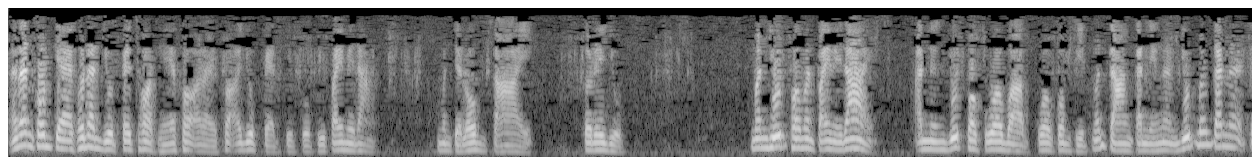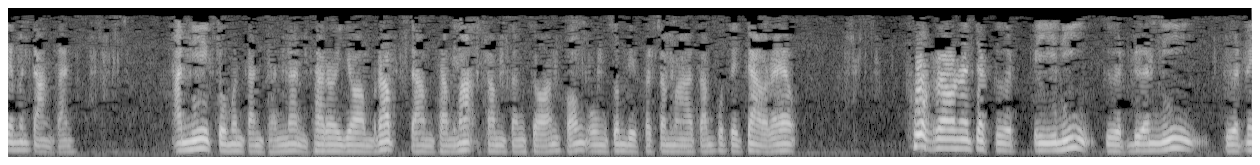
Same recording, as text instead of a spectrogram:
อันนั้นคนแก่คนนั้นหยุดไปทอดแหเพราะอะไรเพราะอายุแปดสิบกว่าปีไปไม่ได้ มันจะล้มตาย ก็เลยหยุด มันหยุดเพราะมันไปไม่ได้ อันหนึ่งยุดเพราะกลัวบาปกลัวความผิดมันต่างกันอย่างนั้นยุดเหมือนกันนะแต่มันต่างกัน อันนี้ตัวมันกันฉันนั้นถ้าเรายอมรับตามธรรมะคำสั่งสอนขององค์สมเด็จพระสัมมาสัมพุทธเจ้าแล้ว พวกเรานะจะเกิดปีนี้เกิดเดือนนี้ เกิดใน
